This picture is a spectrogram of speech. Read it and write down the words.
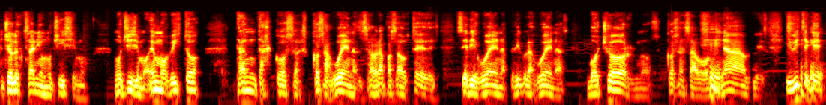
Yo lo extraño muchísimo, muchísimo. Hemos visto tantas cosas, cosas buenas, les habrá pasado a ustedes, series buenas, películas buenas, bochornos, cosas abominables. Y viste que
